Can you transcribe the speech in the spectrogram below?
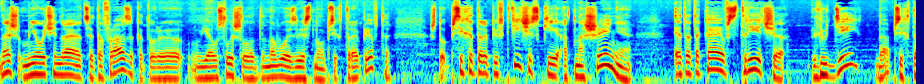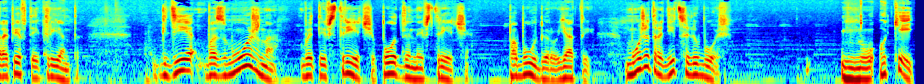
знаешь, мне очень нравится эта фраза, которую я услышал от одного известного психотерапевта, что психотерапевтические отношения – это такая встреча людей, да, психотерапевта и клиента – где, возможно, в этой встрече, подлинной встрече, по Буберу, я ты, может родиться любовь. Ну, окей,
